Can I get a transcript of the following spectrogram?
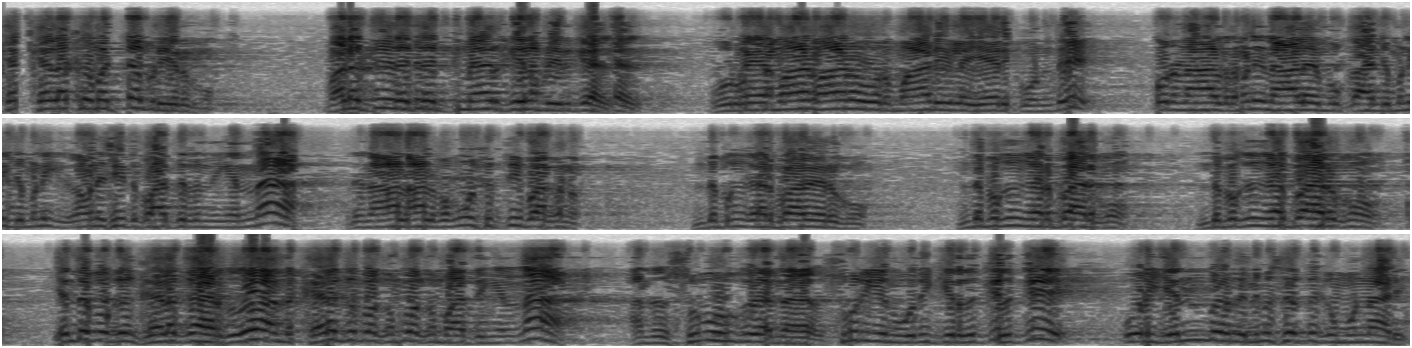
கி- கிழக்கு மட்டும் அப்படி இருக்கும். வடக்கு தெற்கு மேற்கு அப்படி இருக்காது. ஒரு உயரமான ஒரு மாடியில ஏறிக்கொண்டு ஒரு நாலரை மணி நாலே முக்கால் அஞ்சு மணிக்கு மணிக்கு கவனிச்சிட்டு பார்த்துருந்தீங்கன்னா இந்த நாலு நாலு பக்கம் சுத்தி பார்க்கணும். இந்த பக்கம் கருப்பாவே இருக்கும். இந்த பக்கம் கருப்பா இருக்கும் இந்த பக்கம் கருப்பா இருக்கும். எந்த பக்கம் கிழக்கா இருக்குதோ அந்த கிழக்கு பக்கம் பக்கம் பாத்தீங்கன்னா அந்த சுபுக்கு அந்த சூரியன் உதிக்கிறதுக்கு ஒரு எண்பது நிமிஷத்துக்கு முன்னாடி.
